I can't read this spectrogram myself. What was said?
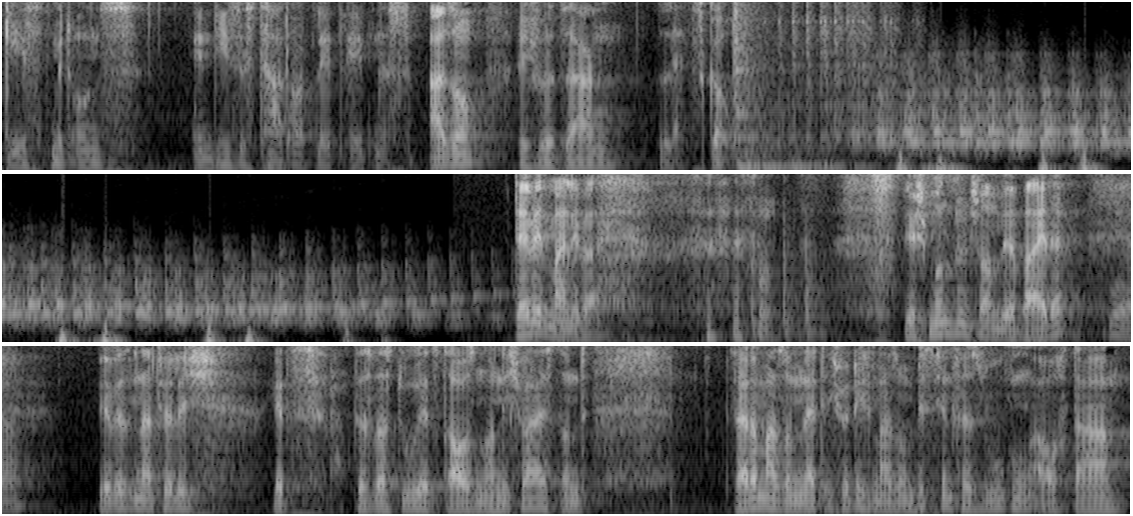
gehst mit uns in dieses Tatorterlebnis. Also, ich würde sagen, let's go. David, mein Lieber, wir schmunzeln schon, wir beide. Ja. Wir wissen natürlich jetzt das, was du jetzt draußen noch nicht weißt und Sei doch mal so nett, ich würde dich mal so ein bisschen versuchen, auch da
